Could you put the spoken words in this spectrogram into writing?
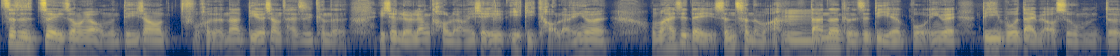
这是最重要。我们第一项要符合的，那第二项才是可能一些流量考量、一些议议题考量，因为我们还是得生存的嘛。嗯，但那可能是第。第二波，因为第一波代表是我们的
